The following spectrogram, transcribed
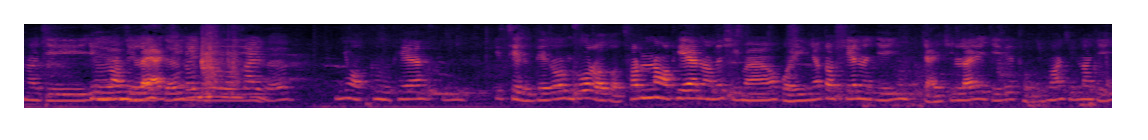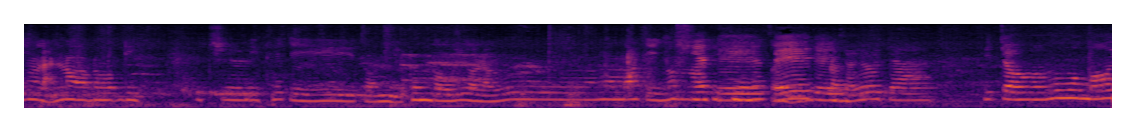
nó chỉ nhưng nó chỉ lấy cái chỉ cái nữa. Nhỏ cừ thế. Cái tiền thì rồi rồi rồi còn thân nó thế nó đấy chỉ mà. Quậy nhá tao xem là chỉ chạy chỉ lấy chỉ cái thổi má chỉ nó chỉ lạnh nó đâu đi. Đi thế thì chọn những cân gấu rồi là nó mó chỉ nó xe thì thế về trời ơi cha thì cho mua mó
